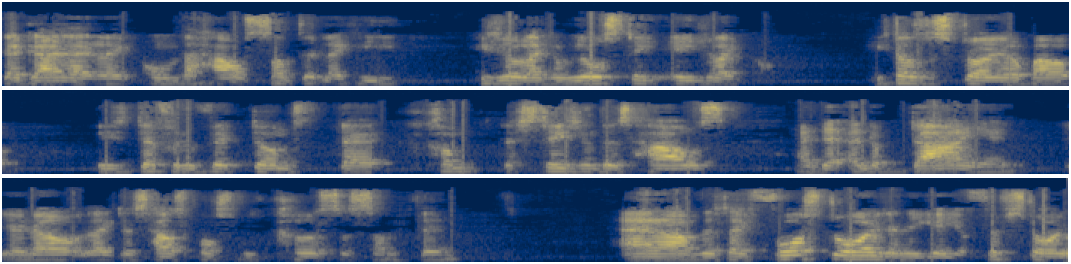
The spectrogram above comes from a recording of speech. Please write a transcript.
that guy that like owned the house, something like he he's like a real estate agent. Like he tells a story about these different victims that come that stays in this house and they end up dying. You know, like this house supposed to be cursed or something. And um, there's like four stories, and you get your fifth story,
